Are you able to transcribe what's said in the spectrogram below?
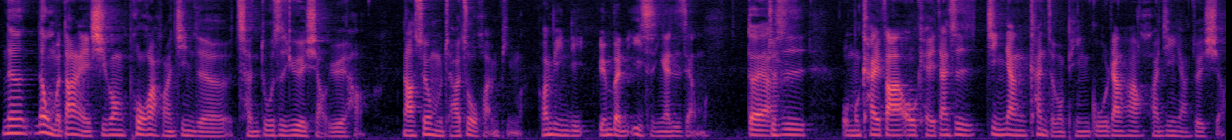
那那我们当然也希望破坏环境的程度是越小越好。然后所以我们才要做环评嘛。环评的原本的意思应该是这样嘛。对啊，就是。我们开发 OK，但是尽量看怎么评估，让它环境影响最小。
